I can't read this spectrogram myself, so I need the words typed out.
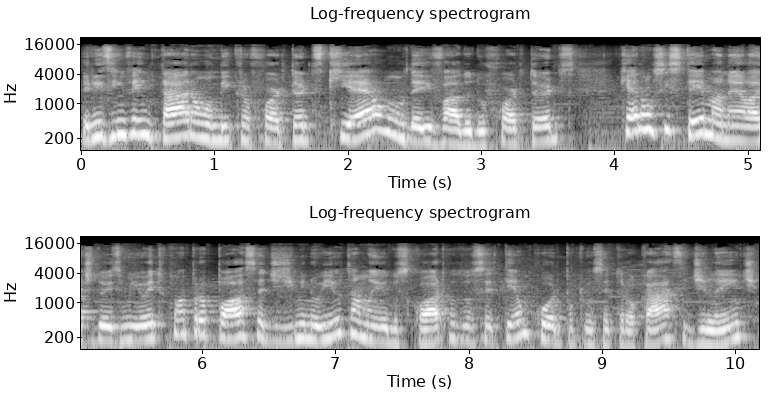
eles inventaram o Micro Four Thirds, que é um derivado do Four Thirds, que era um sistema, né, lá de 2008 com a proposta de diminuir o tamanho dos corpos, você ter um corpo que você trocasse de lente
